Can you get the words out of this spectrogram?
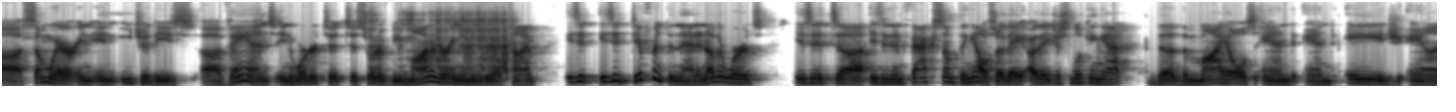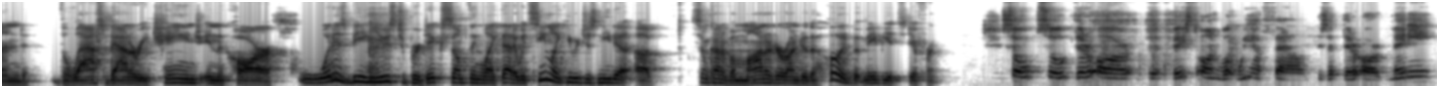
uh, somewhere in, in each of these uh, vans in order to, to sort of be monitoring them in real time. Is it is it different than that? In other words, is it uh, is it in fact something else? Are they are they just looking at the the miles and and age and the last battery change in the car? What is being used to predict something like that? It would seem like you would just need a, a some kind of a monitor under the hood, but maybe it's different. So so there are based on what we have found is that there are many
